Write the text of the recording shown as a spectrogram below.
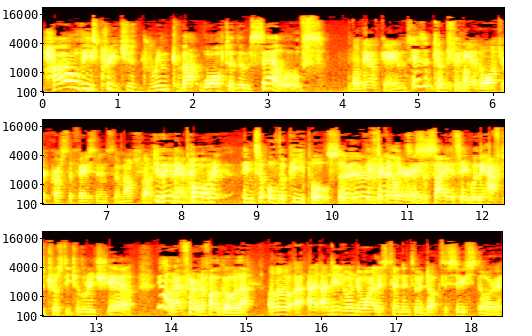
How these creatures drink that water themselves. Well, they have games. Isn't can, touched can they get the water across the face and into the mouth? without Do you think they pour it into other people so they're, they're they've developed a society where they have to trust each other and share? Yeah. Yeah, alright, fair enough, I'll go with that. Although I, I- did wonder why this turned into a Dr. Seuss story.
